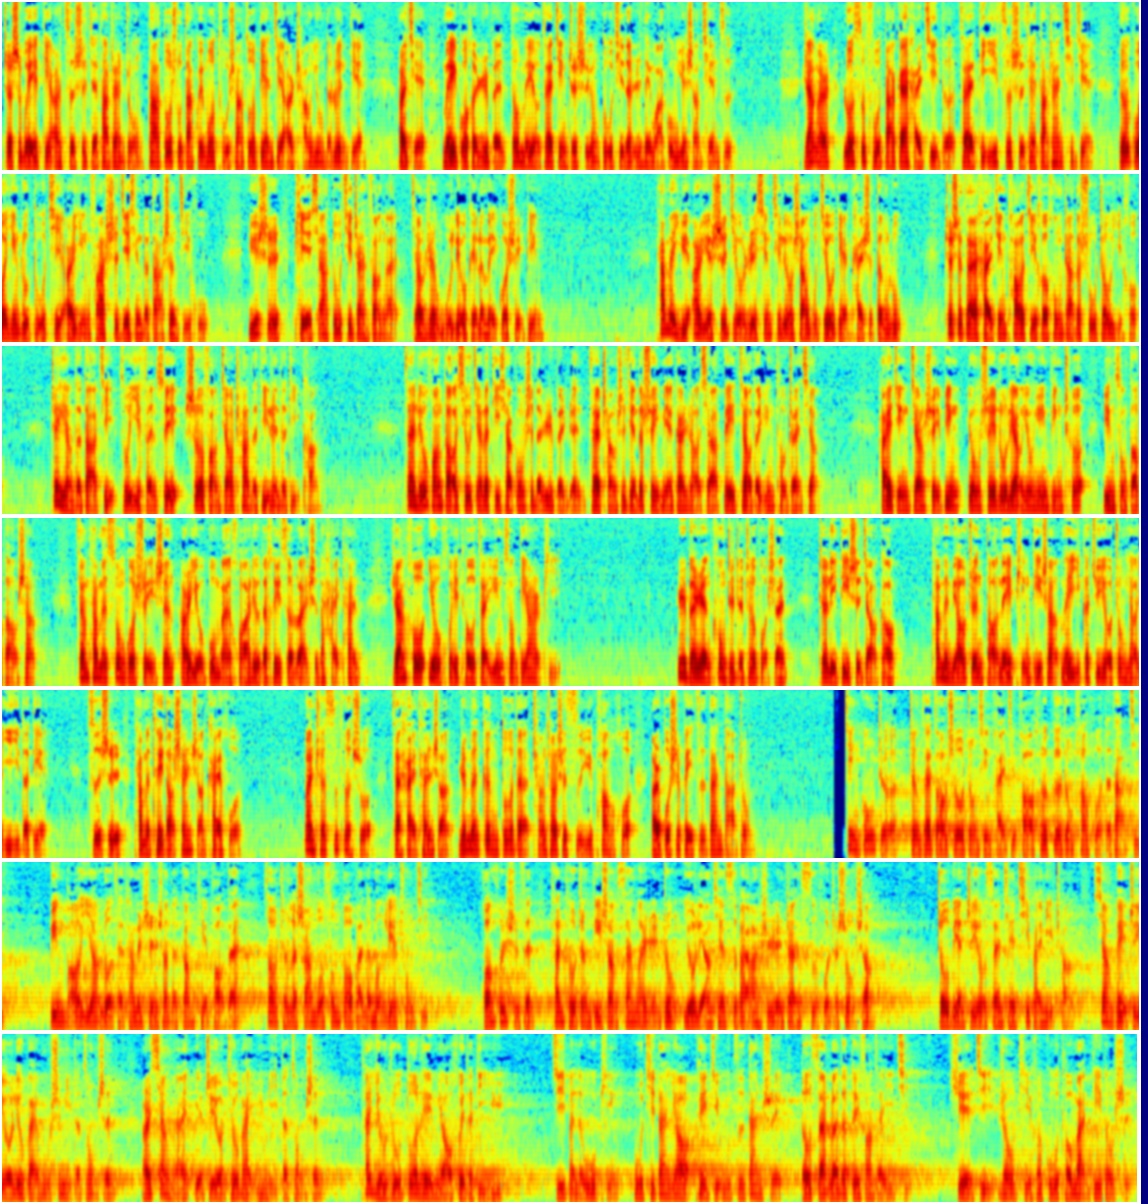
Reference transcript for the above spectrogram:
这是为第二次世界大战中大多数大规模屠杀做辩解而常用的论点。而且，美国和日本都没有在禁止使用毒气的日内瓦公约上签字。然而，罗斯福大概还记得，在第一次世界大战期间，德国引入毒气而引发世界性的大声疾呼。于是撇下毒气战方案，将任务留给了美国水兵。他们于二月十九日星期六上午九点开始登陆，这是在海军炮击和轰炸的数周以后。这样的打击足以粉碎设防较差的敌人的抵抗。在硫磺岛修建了地下工事的日本人，在长时间的睡眠干扰下被搅得晕头转向。海军将水兵用水陆两用运兵车运送到岛上。将他们送过水深而又布满滑溜的黑色卵石的海滩，然后又回头再运送第二批。日本人控制着折钵山，这里地势较高，他们瞄准岛内平地上每一个具有重要意义的点。此时，他们退到山上开火。曼彻斯特说，在海滩上，人们更多的常常是死于炮火，而不是被子弹打中。进攻者正在遭受重型迫击炮和各种炮火的打击。冰雹一样落在他们身上的钢铁炮弹，造成了沙漠风暴般的猛烈冲击。黄昏时分，滩头阵地上三万人中有两千四百二十人战死或者受伤。周边只有三千七百米长，向北只有六百五十米的纵深，而向南也只有九百余米的纵深。它有如多雷描绘的地狱。基本的物品、武器、弹药、配给物资、淡水都散乱地堆放在一起，血迹、肉体和骨头满地都是。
